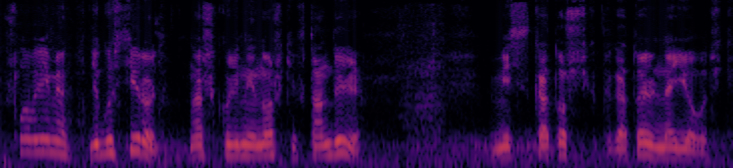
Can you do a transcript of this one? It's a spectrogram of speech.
Пришло время дегустировать наши куриные ножки в тандыре. Вместе с картошечкой приготовили на елочке.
